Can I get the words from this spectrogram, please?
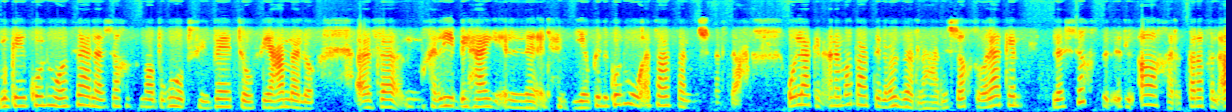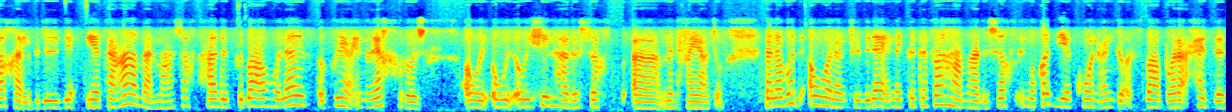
ممكن يكون هو فعلا شخص مضغوط في بيته وفي عمله آه، فمخليه بهاي الحدية. ممكن يكون هو أساسا مش مرتاح. ولكن أنا ما بعطي العذر لهذا الشخص ولكن للشخص الآخر الطرف الآخر اللي بده يتعامل مع شخص هذا الطباع وهو لا يستطيع إنه يخرج أو أو يشيل هذا الشخص آه، من حياته. فلا بد اولا في البداية إنك تتفهم هذا الشخص إنه قد يكون عنده أسباب وراء حدة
